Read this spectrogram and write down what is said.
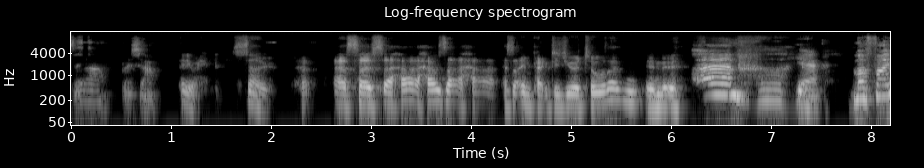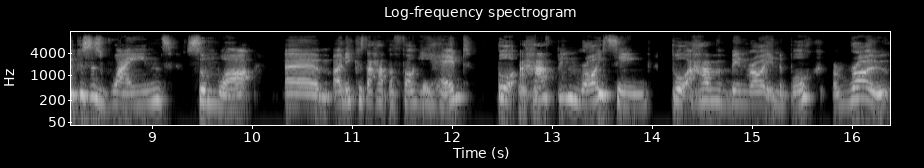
dear. Anyway, so. Uh, so, so how, how's that? How, has that impacted you at all then? In the, Um, oh, yeah, my focus has waned somewhat, um, only because I have a foggy head. But I Mhm. have been writing, but I haven't been writing a book. I wrote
